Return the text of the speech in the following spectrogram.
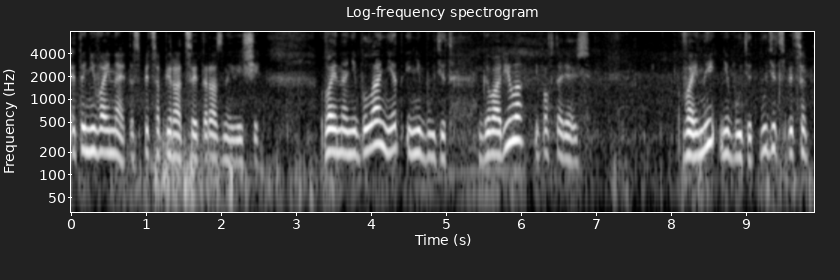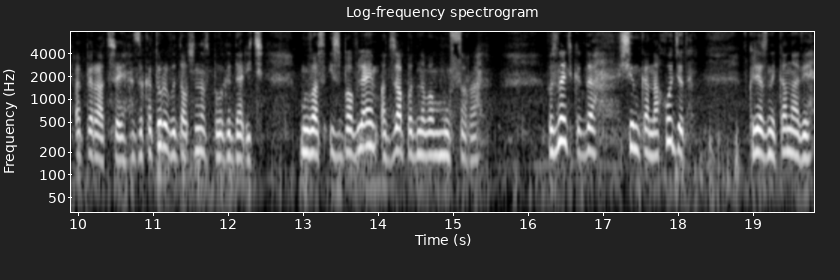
это не война, это спецоперация, это разные вещи. Война не была, нет и не будет. Говорила и повторяюсь. Войны не будет. Будет спецоперация, за которую вы должны нас благодарить. Мы вас избавляем от западного мусора. Вы знаете, когда щенка находят в грязной канаве,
